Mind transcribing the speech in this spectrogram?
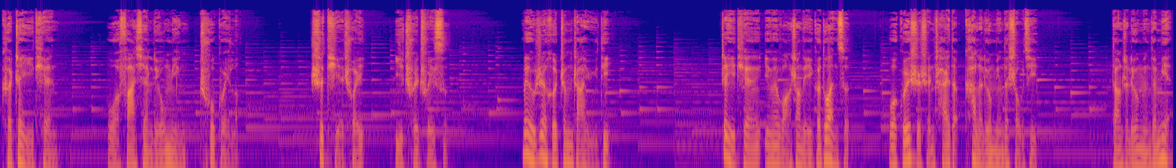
可这一天，我发现刘明出轨了。是铁锤，一锤锤死，没有任何挣扎余地。这一天，因为网上的一个段子，我鬼使神差的看了刘明的手机。当着刘明的面，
